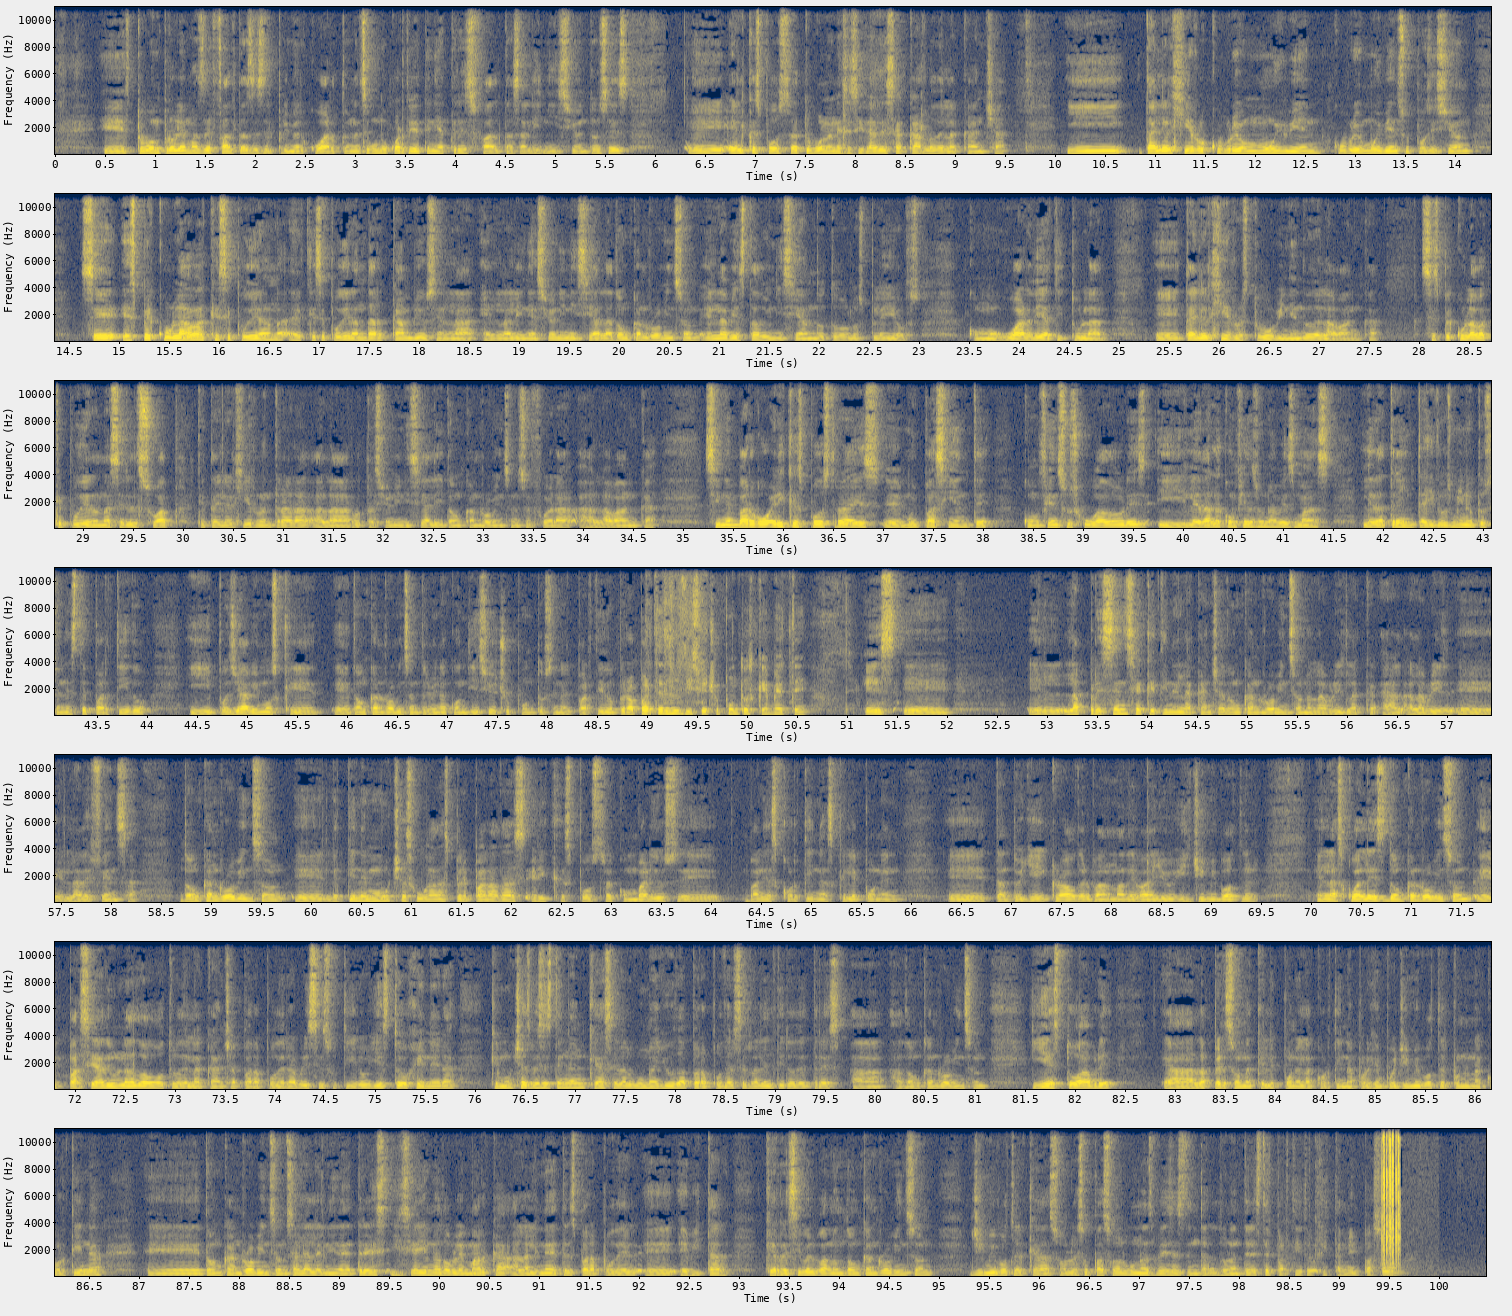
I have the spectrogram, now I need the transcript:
Eh, estuvo en problemas de faltas desde el primer cuarto. En el segundo cuarto ya tenía tres faltas al inicio. Entonces, Eric Esposa tuvo la necesidad de sacarlo de la cancha. Y Tyler Hero cubrió muy bien, cubrió muy bien su posición. Se especulaba que se pudieran, que se pudieran dar cambios en la, en la alineación inicial. A Duncan Robinson, él había estado iniciando todos los playoffs como guardia titular. Eh, Tyler Hero estuvo viniendo de la banca. Se especulaba que pudieran hacer el swap, que Tyler Hero entrara a la rotación inicial y Duncan Robinson se fuera a la banca. Sin embargo, Eric Espostra es eh, muy paciente, confía en sus jugadores y le da la confianza una vez más. Le da 32 minutos en este partido y pues ya vimos que eh, Duncan Robinson termina con 18 puntos en el partido. Pero aparte de esos 18 puntos que mete, es la presencia que tiene en la cancha Duncan Robinson al abrir la, al, abrir, eh, la defensa. Duncan Robinson eh, le tiene muchas jugadas preparadas Eric Spostra con varios, eh, varias cortinas que le ponen eh, tanto Jay Crowder, Bama de Bayo y Jimmy Butler en las cuales Duncan Robinson pasea de un lado a otro de la cancha para poder abrirse su tiro y esto genera que muchas veces tengan que hacer alguna ayuda para poder cerrar el tiro de tres a, a Duncan Robinson y esto abre a la persona que le pone la cortina. Por ejemplo, Jimmy Butler pone una cortina, eh, Duncan Robinson sale a la línea de tres y si hay una doble marca a la línea de tres para poder eh, evitar que reciba el balón Duncan Robinson, Jimmy Butler queda solo. Eso pasó algunas veces durante este partido y también pasó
